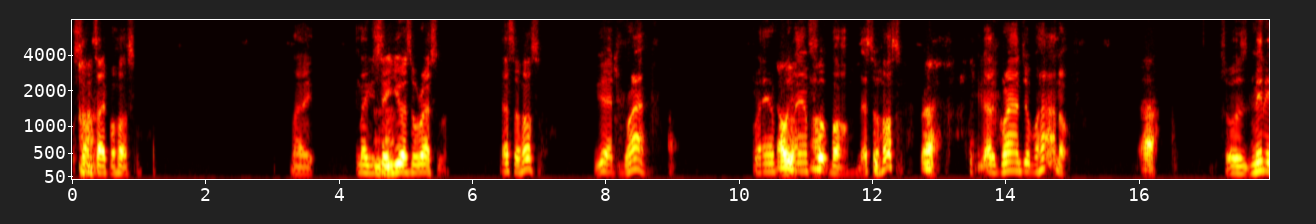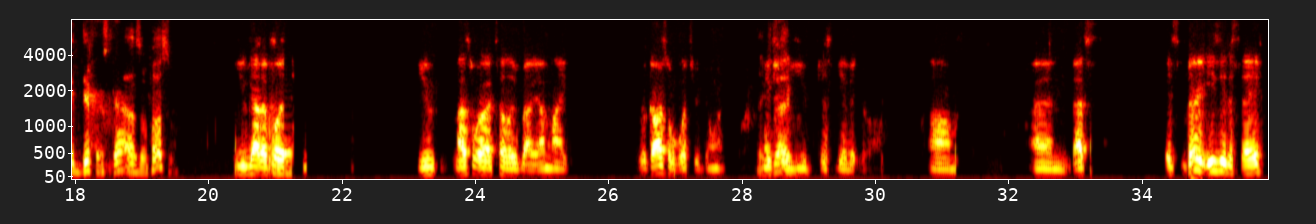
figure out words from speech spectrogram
some type of hustle. Like, like you say, Mhm. you as a wrestler, that's a hustle. You had to grind. Playing, Oh, yeah. playing Oh. football, that's a hustle. Right. You got to grind your behind off. Uh, So there's many different styles of hustle. you gotta put you. That's what I tell everybody. I'm like, regardless of what you're doing, make sure you just give it your all. Um, and that's it's very easy to say,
